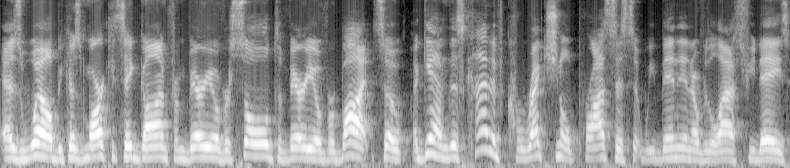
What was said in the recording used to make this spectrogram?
as well because markets had gone from very oversold to very overbought. So, again, this kind of correctional process that we've been in over the last few days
